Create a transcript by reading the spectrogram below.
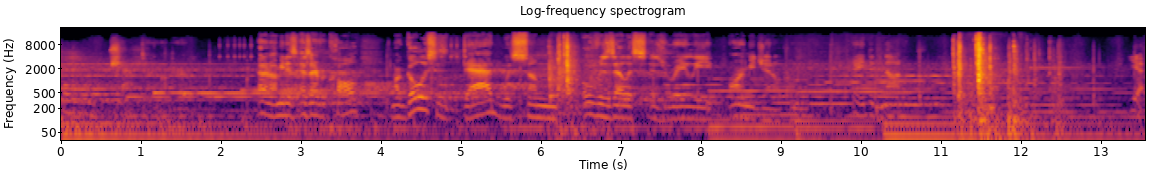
Whole chapter on her? I don't know. I mean, as, as I recall, Margolis' dad was some overzealous Israeli army general he did not. Yes,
